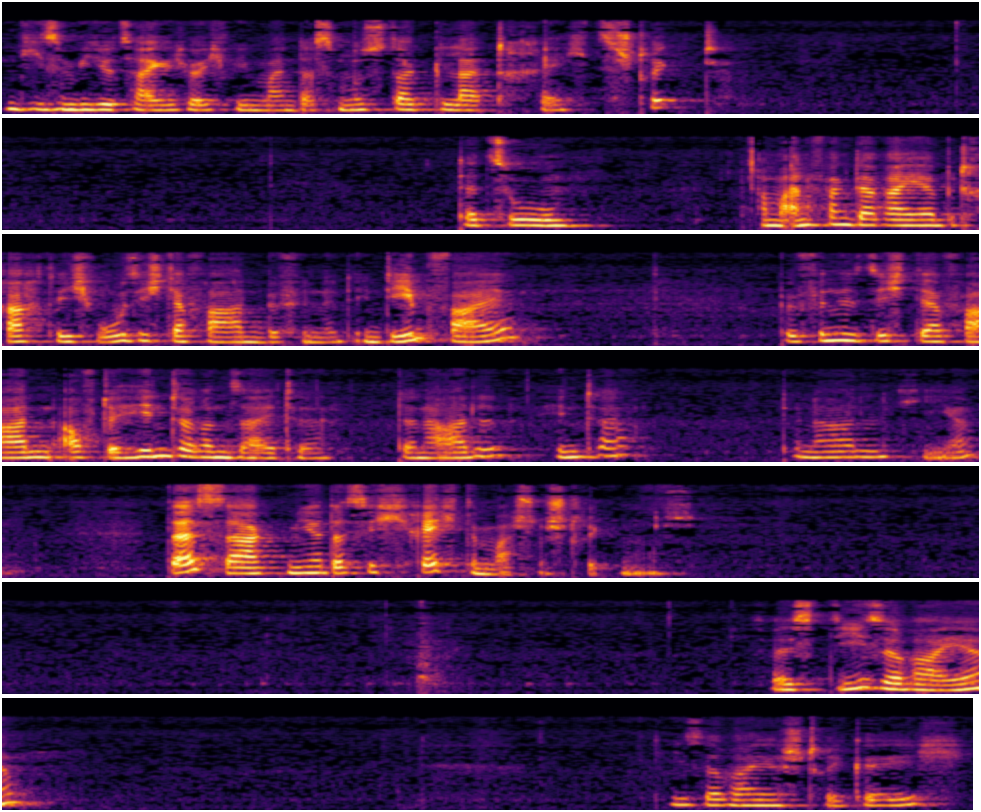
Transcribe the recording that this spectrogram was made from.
In diesem Video zeige ich euch, wie man das Muster glatt rechts strickt. Dazu am Anfang der Reihe betrachte ich, wo sich der Faden befindet. In dem Fall befindet sich der Faden auf der hinteren Seite der Nadel, hinter der Nadel hier. Das sagt mir, dass ich rechte Maschen stricken muss. Das heißt, diese Reihe Diese Reihe stricke ich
